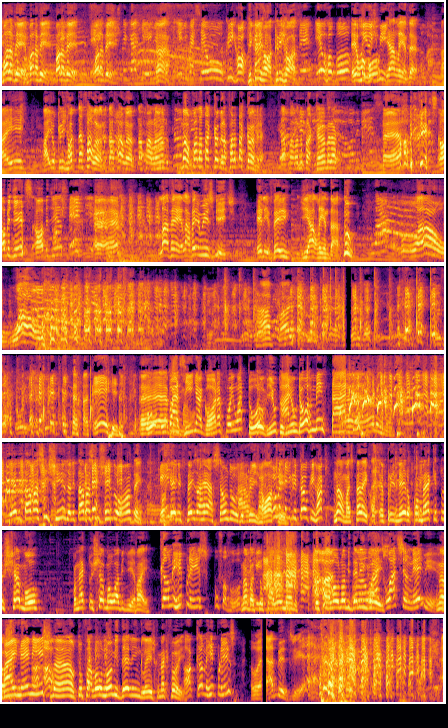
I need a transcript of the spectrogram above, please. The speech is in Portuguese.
Bora ver, bora ver, bora ver, bora Ei, Deixa eu ver. explicar aqui. Ele, Ah. vai, ser, ele vai ser o Chris Rock. Chris tá? Rock, Chris Eu vou Rock. ser Eu roubou Eu Smith. e a lenda. Aí, aí o Chris Rock tá falando, tá falando, tá falando. Não, fala pra câmera, fala pra câmera. Tá falando pra câmera. É, obediência, obediência, obediência. É. Lá vem, lá vem o Will Smith. Ele vem de A Lenda. Tu! Uau! Uau! Rapaz, Ei, É, o, o Basílio agora foi um ator. Tu viu, tu viu? Atormentado. É, meu irmão. E ele tava assistindo, ele tava assistindo ontem. Porque ele fez a reação do, do Chris Rapaz, Rock. Como é que ele gritou, o Chris Rock? Não, mas peraí, primeiro, como é que tu chamou? Como é que tu chamou o Abdias? Vai. Come here, please, por favor. Não, vem mas aqui. tu falou o nome. Tu falou o nome dele em inglês. What, what's your name? Não, My name is... Ah, não, tu falou o nome dele em inglês. Como é que foi? Oh, come here, please. Abdi.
